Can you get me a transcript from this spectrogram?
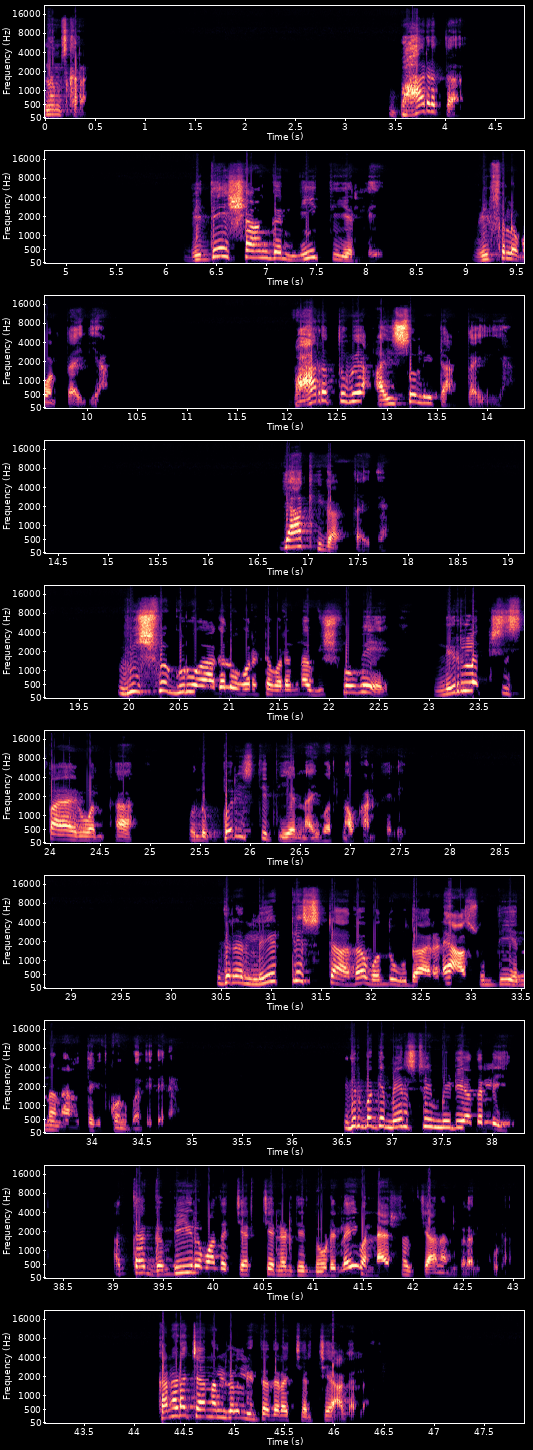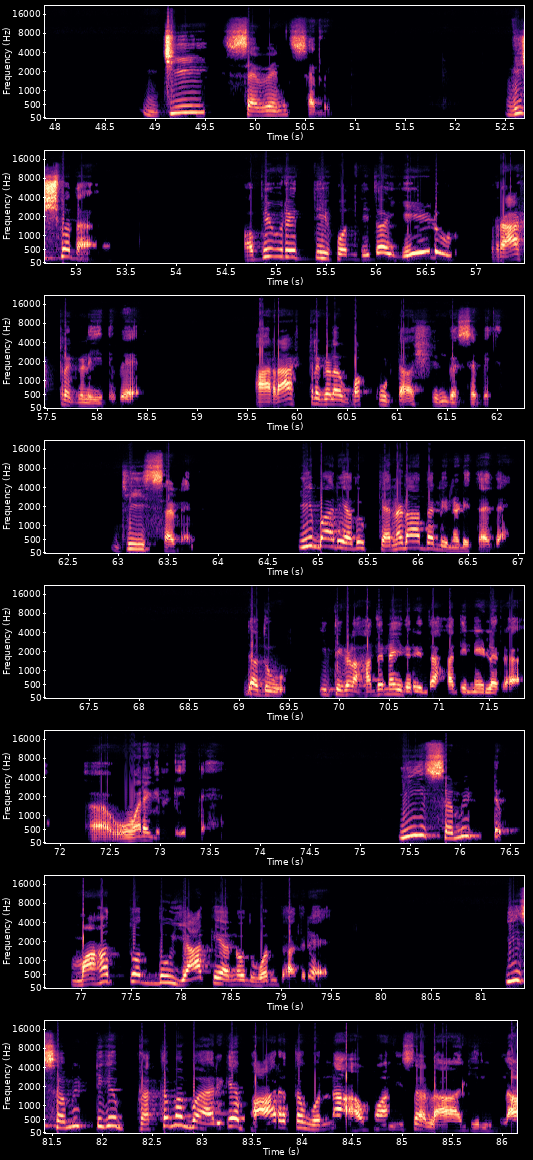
ನಮಸ್ಕಾರ. ಭಾರತ ವಿದೇಶಾಂಗ ನೀತಿಯಲ್ಲಿ ವಿಫಲವಾಗ್ತಾ ಇದೆಯಾ? ಭಾರತವೇ ಐಸೋಲೇಟ್ ಆಗ್ತಾ ಇದೆಯಾ? ಯಾಕೆ ಹೀಗಾಗ್ತಾ ಇದೆ? ವಿಶ್ವ ಗುರು ಆಗಲು ಹೊರಟವರನ್ನ ವಿಶ್ವವೇ ನಿರ್ಲಕ್ಷಿಸ್ತಾ ಇರುವಂತ ಒಂದು ಪರಿಸ್ಥಿತಿಯನ್ನ ಇವತ್ತು ನಾವು ಕಾಣ್ತಾ ಇದೀವಿ. ಇದರ ಲೇಟೆಸ್ಟ್ ಆದ ಒಂದು ಉದಾಹರಣೆ ಆ ಸುದ್ದಿಯನ್ನ ನಾನು ತೆಗೆದುಕೊಂಡು ಬಂದಿದ್ದೇನೆ. ಇದ್ರ ಬಗ್ಗೆ ಮೇನ್ ಸ್ಟ್ರೀಮ್ ಮೀಡಿಯಾದಲ್ಲಿ ಅಂತ ಗಂಭೀರವಾದ ಚರ್ಚೆ ನಡೆದಿದ್ದು ನೋಡಿಲ್ಲ ಇವನ್ ನ್ಯಾಷನಲ್ ಚಾನೆಲ್ಗಳಲ್ಲಿ ಕೂಡ. ಕನ್ನಡ ಚಾನೆಲ್ಗಳಲ್ಲಿ ಇಂಥದರ ಚರ್ಚೆ ಆಗಲ್ಲ. ಜಿ ಸೆವೆನ್ ಸಮಿಟ್ ವಿಶ್ವದ ಅಭಿವೃದ್ಧಿ ಹೊಂದಿದ ಏಳು ರಾಷ್ಟ್ರಗಳೇನಿವೆ ಆ ರಾಷ್ಟ್ರಗಳ ಒಕ್ಕೂಟ ಶೃಂಗಸಭೆ, ಜಿ ಸೆವೆನ್. ಈ ಬಾರಿ ಅದು ಕೆನಡಾದಲ್ಲಿ ನಡೀತಾ ಇದೆ. ಅದು ಈ ತಿಂಗಳ ಹದಿನೈದರಿಂದ ಹದಿನೇಳರ ವರೆಗೆ ನಡೆಯುತ್ತೆ. ಈ ಸಮಿಟ್ ಮಹತ್ವದ್ದು ಯಾಕೆ ಅನ್ನೋದು ಒಂದಾದ್ರೆ, ಈ ಸಮಿಟ್ಗೆ ಪ್ರಥಮ ಬಾರಿಗೆ ಭಾರತವನ್ನ ಆಹ್ವಾನಿಸಲಾಗಿಲ್ಲ.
